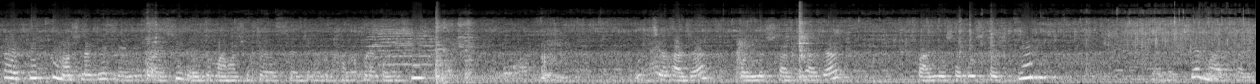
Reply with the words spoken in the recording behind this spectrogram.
একটু একটু মশলা দিয়ে গ্রেভি করেছি, যেহেতু মামা শ্বশুর আসছে জন্য একটু ভালো করে করেছি। উচ্ছে ভাজা কলমের শাক ভাজা পালং শাকের সবজি হচ্ছে মাছ ভাজা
